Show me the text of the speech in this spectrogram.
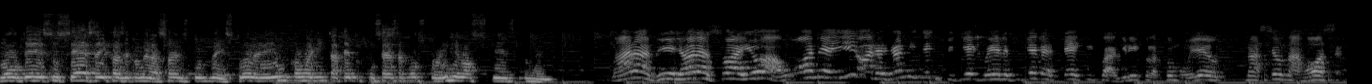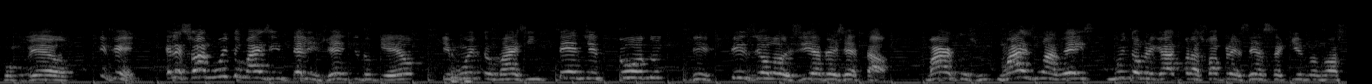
vão ter sucesso aí com as recomendações dos clubes da história, aí, como a gente está tendo sucesso na consultoria e nossos clientes também. Maravilha, olha só aí, ó, o homem aí, olha, já me identifiquei com ele, porque ele é técnico agrícola como eu, nasceu na roça como eu, enfim, ele só é muito mais inteligente do que eu e muito mais entende tudo de fisiologia vegetal. Marcos, mais uma vez, muito obrigado pela sua presença aqui no nosso,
